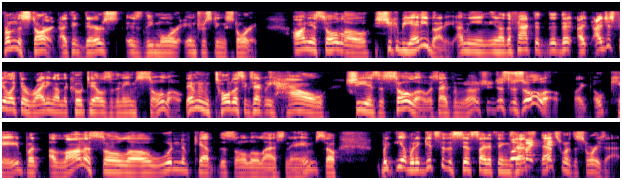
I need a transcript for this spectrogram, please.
from the start, I think theirs is the more interesting story. Anya Solo, she could be anybody. I mean, you know, the fact that, that, that I, I just feel like they're riding on the coattails of the name Solo. They haven't even told us exactly how she is a solo aside from oh she's just a solo like okay but allana solo wouldn't have kept the solo last name so but yeah when it gets to the sith side of things Well, that's but that's where the story's at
